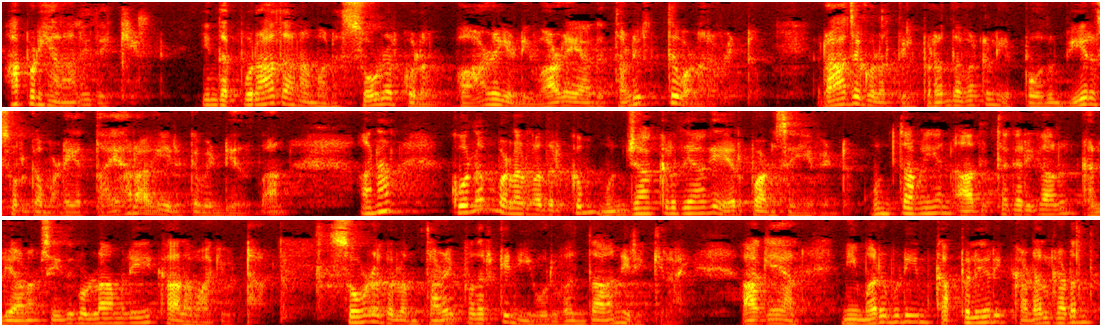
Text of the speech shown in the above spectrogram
அப்படியானால் இதை கேள். இந்த புராதனமான சோழர் குலம் வாழையடி வாழையாக தளிர்த்து வளர வேண்டும். ராஜகுலத்தில் பிறந்தவர்கள் எப்போதும் வீர சொர்க்கம் அடைய தயாராக இருக்க வேண்டியதுதான். ஆனால் குலம் வளர்வதற்கும் முன்ஜாக்கிரதையாக ஏற்பாடு செய்ய வேண்டும். உன் தமையன் ஆதித்த கரிகாலன் கல்யாணம் செய்து கொள்ளாமலேயே காலமாகிவிட்டான். சோழகுலம் தழைப்பதற்கு நீ ஒருவன்தான் இருக்கிறாய். ஆகையால் நீ மறுபடியும் கப்பலேறி கடல் கடந்து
